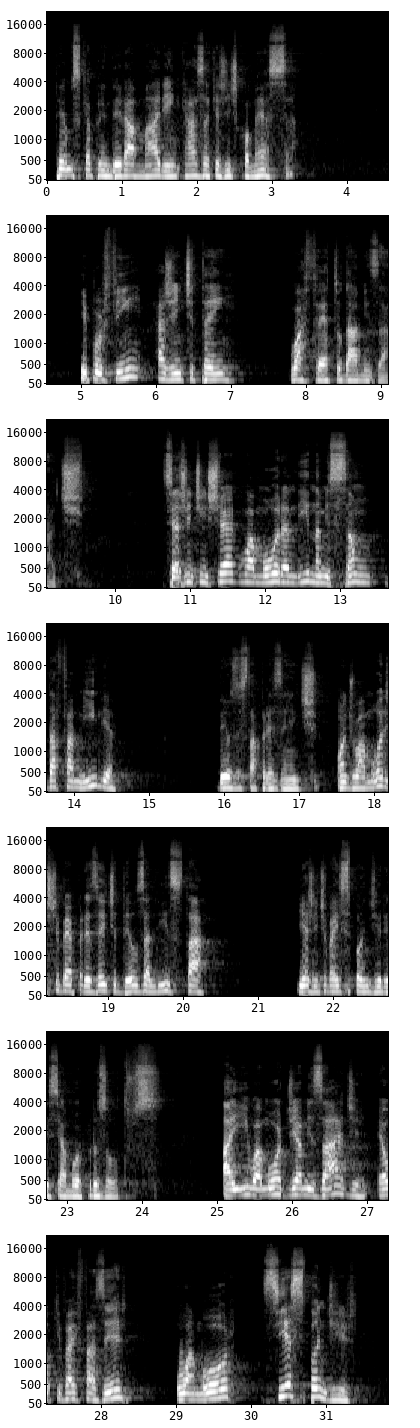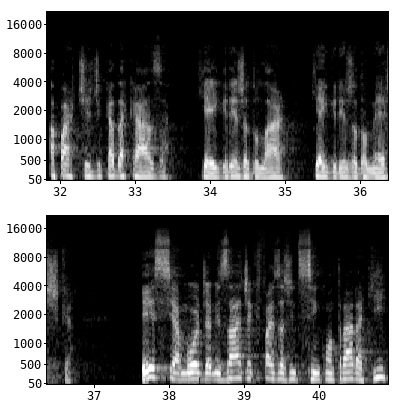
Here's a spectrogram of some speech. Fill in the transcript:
Temos que aprender a amar e é em casa que a gente começa. E por fim, a gente tem o afeto da amizade. Se a gente enxerga o amor ali na missão da família, Deus está presente. Onde o amor estiver presente, Deus ali está. E a gente vai expandir esse amor para os outros. Aí o amor de amizade é o que vai fazer o amor se expandir a partir de cada casa, que é a igreja do lar, que é a igreja doméstica. Esse amor de amizade é que faz a gente se encontrar aqui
